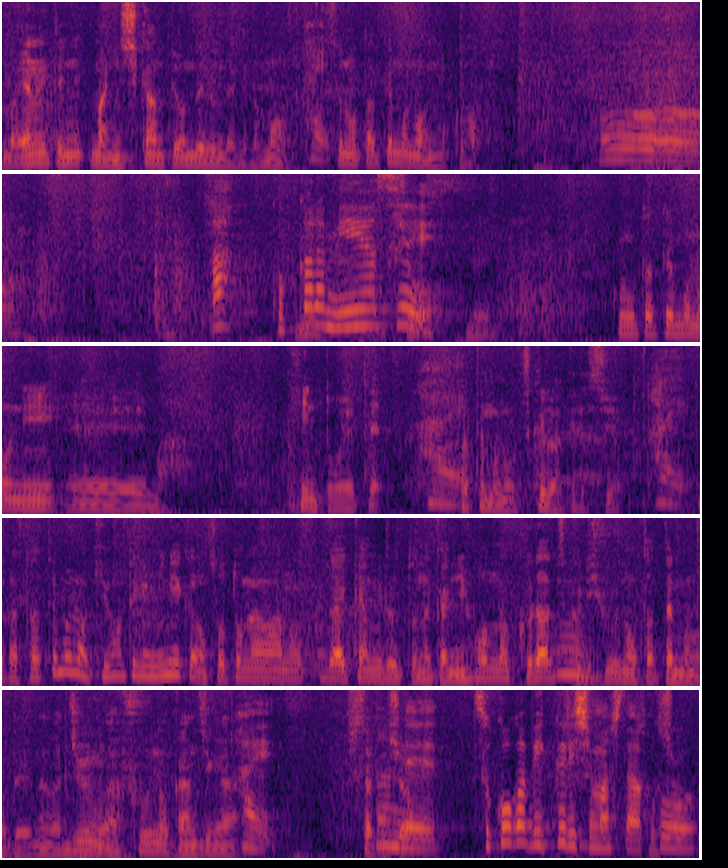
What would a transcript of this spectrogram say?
まあ、柳手に、まあ、西館と呼んでるんだけども、はい、その建物にこうおあここから見えやすい、ね、この建物に、えーまあ、ヒントを得て建物を作るわけですよ、はい、だから建物は基本的に民芸館の外側の外観見るとなんか日本の蔵造り風の建物で、うん、なんか純和風の感じがしたでしょ、はい、そこがびっくりしました。こ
